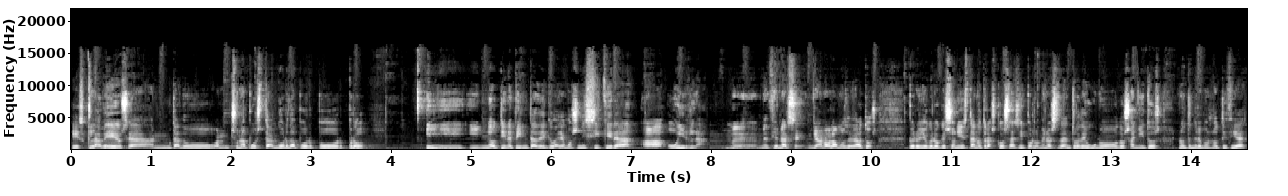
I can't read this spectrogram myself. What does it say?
es clave. O sea, han dado, han hecho una apuesta gorda por, por Pro y, no tiene pinta de que vayamos ni siquiera a oírla eh, mencionarse. Ya no hablamos de datos, pero yo creo que Sony está en otras cosas y por lo menos dentro de uno o dos añitos no tendremos noticias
